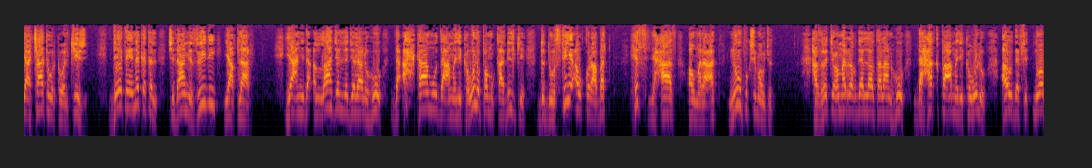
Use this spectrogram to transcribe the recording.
یا چا ته ورکول کیږي دې ته یې نه کتل چې دا مې زوی دی یا پلار یعنې د الله جل جلاله د احکامو د عملي کولو په مقابل کې د دوستۍ او قرابت هیڅ لحاظ او مراعت نه و پکښې موجود حضرت عمر رضی الله تعالی عنه د حق په عملي کولو او د فتنو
